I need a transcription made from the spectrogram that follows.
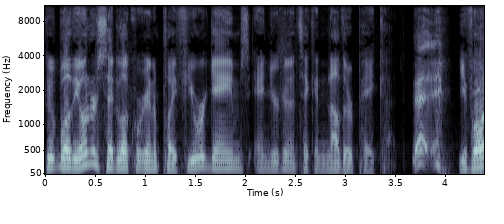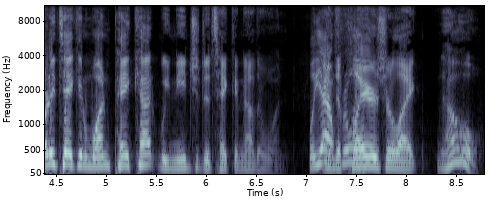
well the owner said look we're going to play fewer games and you're going to take another pay cut That- you've already taken one pay cut we need you to take another one Well, yeah, and the players are like no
